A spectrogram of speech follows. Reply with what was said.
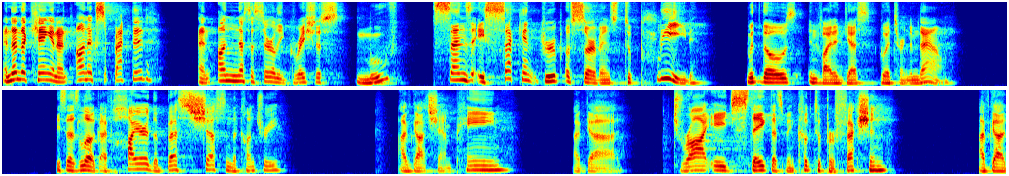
And then the king, in an unexpected and unnecessarily gracious move, sends a second group of servants to plead with those invited guests who had turned him down. He says, Look, I've hired the best chefs in the country. I've got champagne. I've got dry aged steak that's been cooked to perfection. I've got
